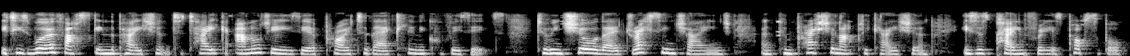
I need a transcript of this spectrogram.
It is worth asking the patient to take analgesia prior to their clinical visits to ensure their dressing change and compression application is as pain-free as possible.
